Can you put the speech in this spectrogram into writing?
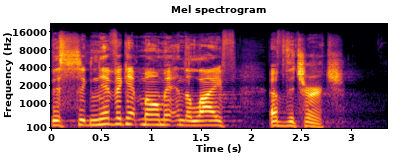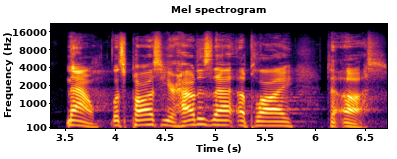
this significant moment in the life of the church. Now, let's pause here. How does that apply to us?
